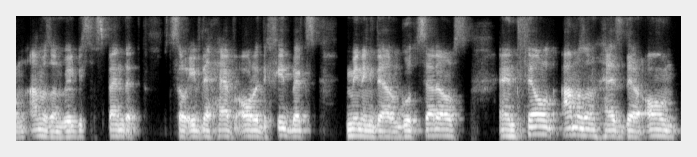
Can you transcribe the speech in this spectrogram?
on Amazon will be suspended. So if they have already feedbacks, meaning they are good sellers. And third, Amazon has their own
